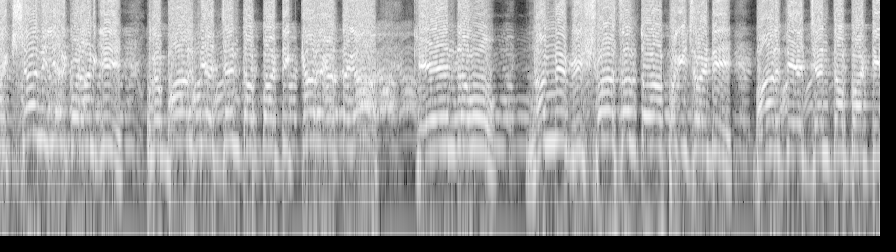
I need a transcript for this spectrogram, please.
లక్ష్యాన్ని చేరుకోవడానికి ఒక భారతీయ జనతా పార్టీ కార్యకర్తగా కేంద్రము నమ్మి విశ్వాసంతో అప్పగించినటువంటి భారతీయ జనతా పార్టీ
